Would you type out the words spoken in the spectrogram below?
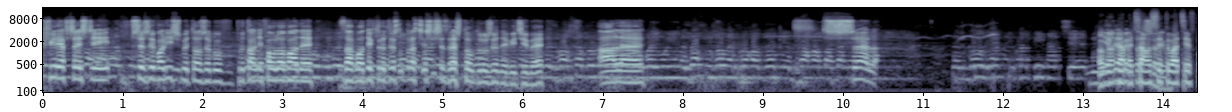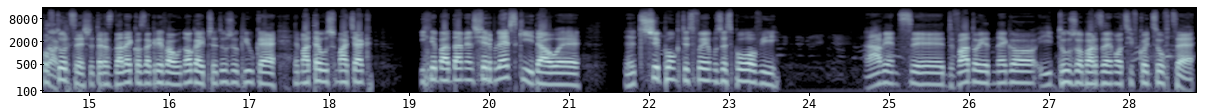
Chwilę wcześniej przeżywaliśmy to, że był brutalnie faulowany zawodnik, który zresztą teraz cieszy się z resztą drużyny, widzimy. Ale strzela. Nie Oglądamy wiemy, całą sytuację w Tak. powtórce. Jeszcze teraz daleko zagrywał noga i przedłużył piłkę Mateusz Maciak. I chyba Damian Sierblewski dał e, e, trzy punkty swojemu zespołowi. A więc e, dwa do jednego i dużo bardzo emocji w końcówce.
